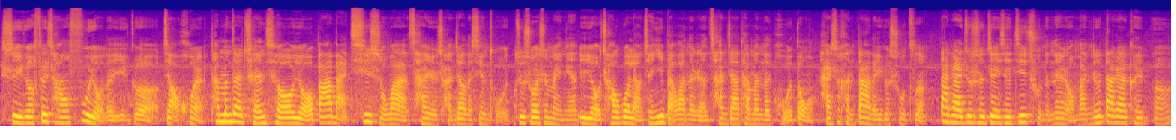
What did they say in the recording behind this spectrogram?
是一个非常富有的一个教会。他们在全球有八百七十万参与传教的信徒，据说是每年有超过两千一百万的人参加他们的活动，还是很大的一个数字。大概就是这些基础的内容吧，你就大概可以呃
